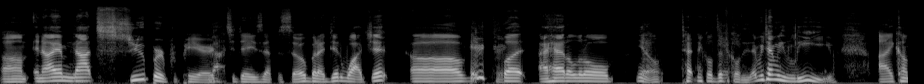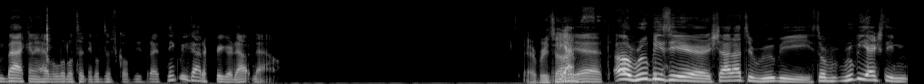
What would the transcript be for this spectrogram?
Um, and I am not super prepared today's episode, but I did watch it. Uh, but I had a little, you know, technical difficulties. Every time we leave, I come back and I have a little technical difficulties. But I think we got to figure it figured out now. Every time. yeah. Oh, Ruby's here. Shout out to Ruby. So Ruby actually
